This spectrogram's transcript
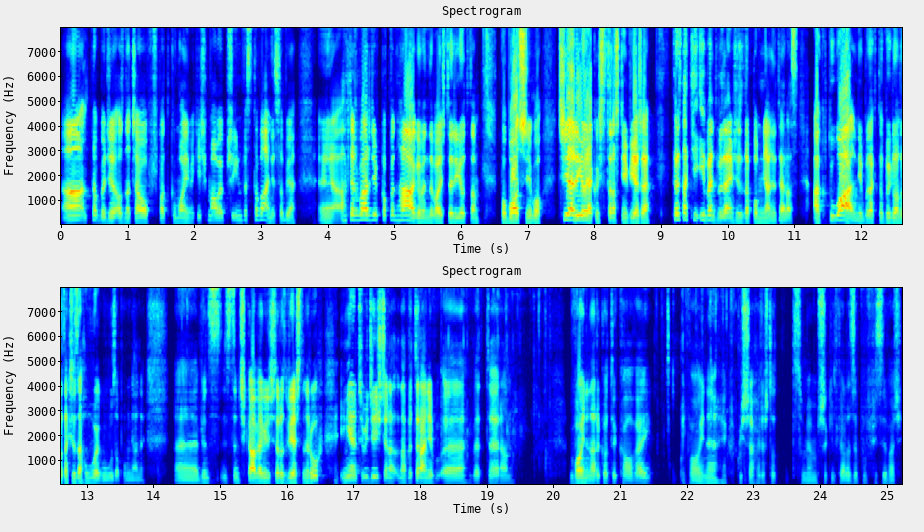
A to będzie oznaczało w przypadku moim jakieś małe przyinwestowanie sobie. E, A chociaż bardziej w Kopenhagę będę walić, te Rio to tam pobocznie, bo ja Rio jakoś strasznie wierzę. To jest taki event, wydaje mi się, zapomniany teraz. Aktualnie, bo tak to wygląda, tak się zachowuje, jakby był zapomniany. E, więc jestem ciekawy, jak gdzieś się rozwijać ten ruch. I nie wiem, czy widzieliście na, na weteranie, e, weteran wojny narkotykowej. Wojny, jak wpiszę, chociaż to w sumie muszę kilka razy powpisywać.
